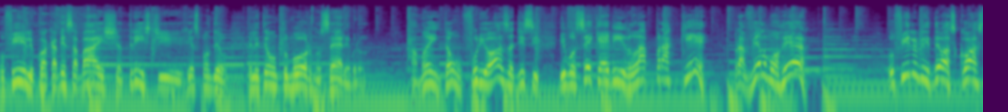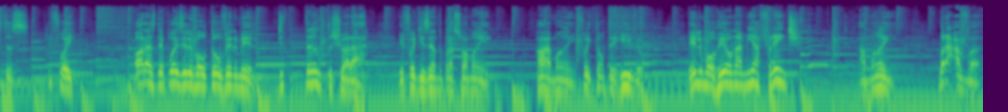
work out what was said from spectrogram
O filho, com a cabeça baixa, triste, respondeu: Ele tem um tumor no cérebro. A mãe, então, furiosa, disse: E você quer ir lá pra quê? Pra vê-lo morrer? O filho lhe deu as costas e foi. Horas depois ele voltou vermelho, de tanto chorar, e foi dizendo para sua mãe: Ah, mãe, foi tão terrível. Ele morreu na minha frente. A mãe, brava,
